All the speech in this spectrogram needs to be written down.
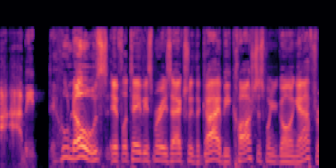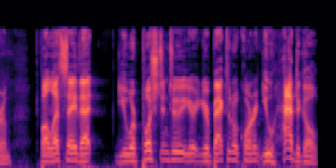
I mean, who knows if Latavius Murray is actually the guy? Be cautious when you're going after him. But let's say that you were pushed into you're you're backed into a corner. You had to go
